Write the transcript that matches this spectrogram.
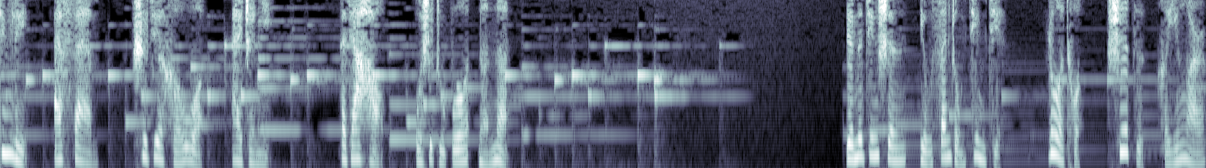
心理 FM，世界和我爱着你。大家好，我是主播暖暖。人的精神有三种境界：骆驼、狮子和婴儿。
